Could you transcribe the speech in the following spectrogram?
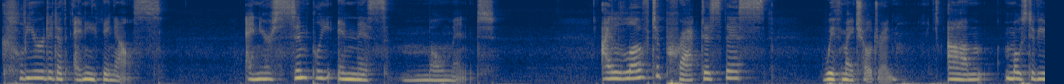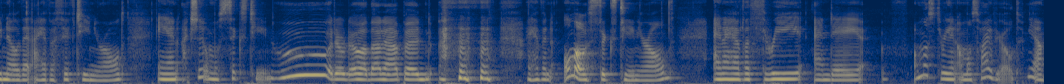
cleared it of anything else. And you're simply in this moment. I love to practice this with my children. Um, most of you know that I have a 15 year old and actually almost 16. Ooh, I don't know how that happened. I have an almost 16 year old and I have a three and a almost three and almost five year old. Yeah.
